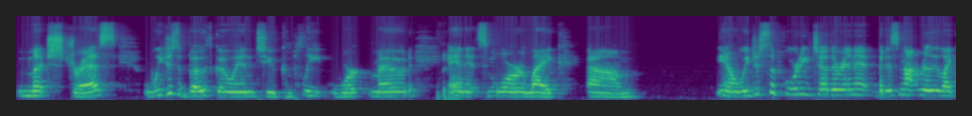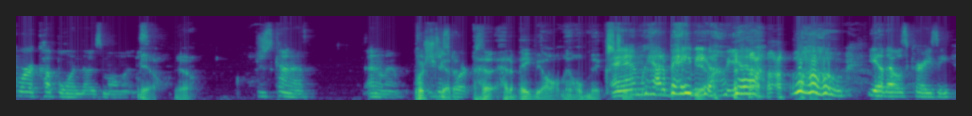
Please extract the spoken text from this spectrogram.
much stress, we just both go into complete work mode, and it's more like, um, you know, we just support each other in it, but it's not really like we're a couple in those moments. yeah yeah just kind of, I don't know. plus it you just got works. had- a baby all in the whole mix too. And we had a baby. Yeah. Oh yeah. Whoa. Yeah, that was crazy.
